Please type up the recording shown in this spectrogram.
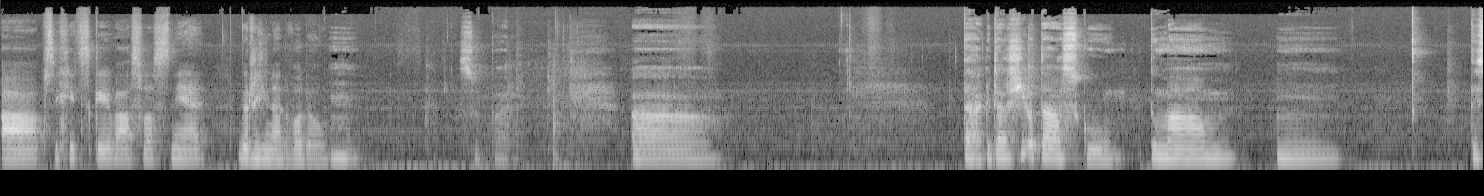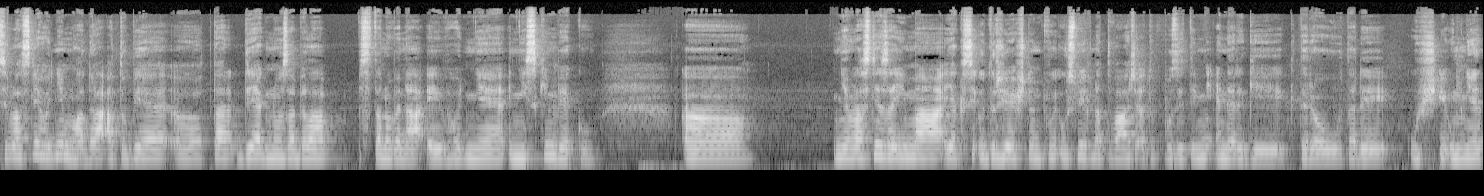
a psychicky vás vlastně drží nad vodou. Mm. Super. Uh, tak, další otázku. Tu mám... Mm, ty jsi vlastně hodně mladá a tobě uh, ta diagnoza byla stanovená i v hodně nízkém věku. Uh, mě vlastně zajímá, jak si udržuješ ten tvůj úsměv na tváři a tu pozitivní energii, kterou tady už i u mě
